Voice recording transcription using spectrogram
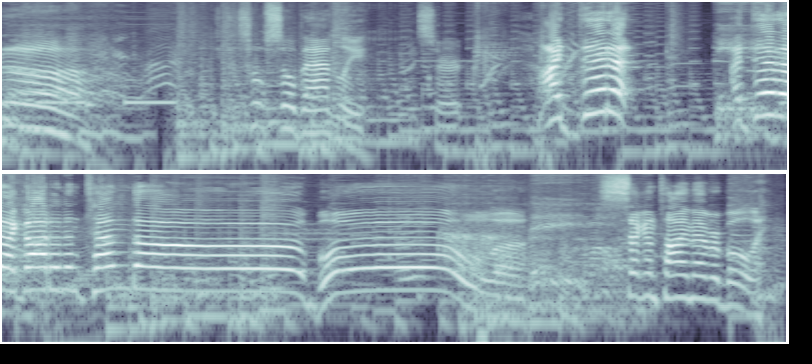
Ugh. control so badly. Insert. I did it! I did it! I got a Nintendo! Bowl! Second time ever bowling.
